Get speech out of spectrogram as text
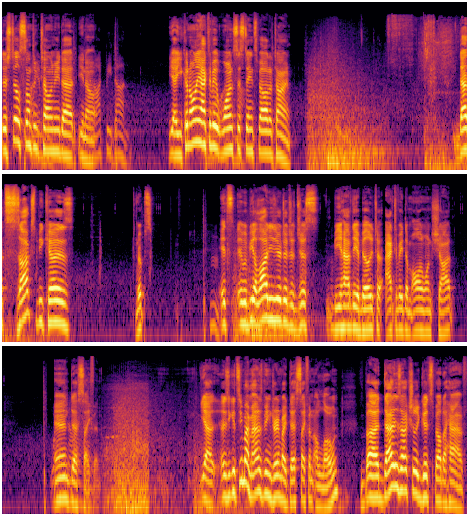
there's still something telling me that, you know, Cannot be done. yeah, you can only activate one sustained spell at a time. That sucks because oops. It's it would be a lot easier to, to just be have the ability to activate them all in one shot. And Death Siphon. Yeah, as you can see my mana is being drained by Death Siphon alone, but that is actually a good spell to have.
